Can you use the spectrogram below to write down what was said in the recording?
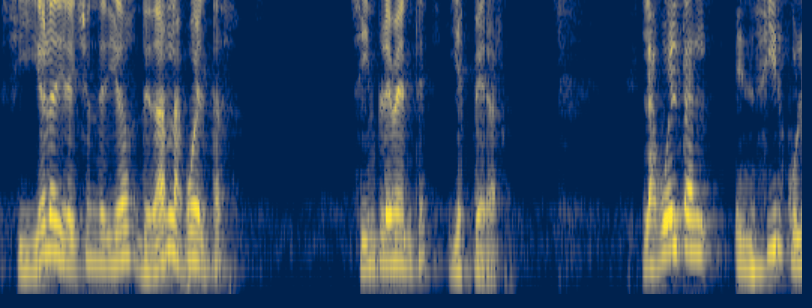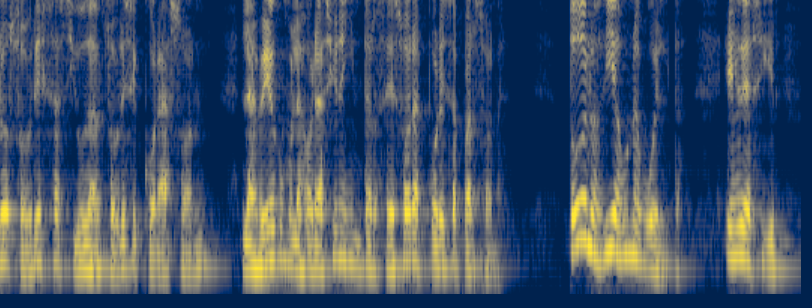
siguió la dirección de Dios de dar las vueltas simplemente y esperar. Las vueltas en círculo sobre esa ciudad, sobre ese corazón, las veo como las oraciones intercesoras por esa persona. Todos los días una vuelta. Es decir,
